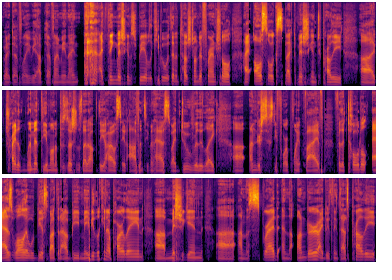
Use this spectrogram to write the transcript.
Right, definitely. Yeah, definitely. I mean, I I think Michigan should be able to keep it within a touchdown differential. I also expect Michigan to probably uh, try to limit the amount of possessions that uh, the Ohio State offense even has. So I do really like uh, under 64.5 for the total as well. It would be a spot that I would be maybe looking at parlaying uh, Michigan uh, on the spread and the under. I do think that's probably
